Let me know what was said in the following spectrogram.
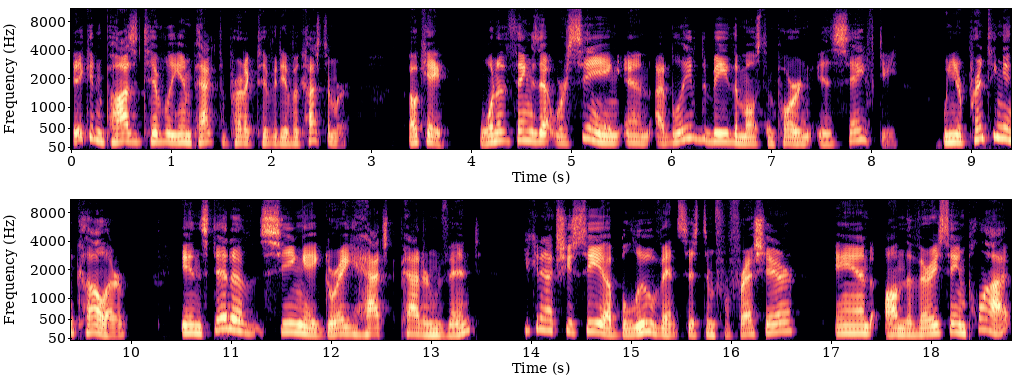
It can positively impact the productivity of a customer. Okay, one of the things that we're seeing, and I believe to be the most important, is safety. When you're printing in color, instead of seeing a gray hatched pattern vent, you can actually see a blue vent system for fresh air. And on the very same plot,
